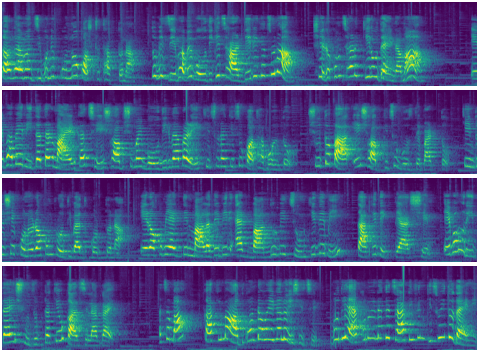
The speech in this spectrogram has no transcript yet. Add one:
তাহলে আমার জীবনে কোনো কষ্ট থাকতো না। তুমি যেভাবে বৌদিকে ছাড় দিয়ে রেখেছো না, সেরকম ছাড় কেউ দেয় না, মা। এভাবে রীতা তার মায়ের কাছে সব সময় বৌদির ব্যাপারে কিছু না কিছু কথা বলতো। সুতপা এই সব কিছু বুঝতে পারত, কিন্তু সে কোনো রকম প্রতিবাদ করত না। এরকমই একদিন মালা দেবীর এক বান্ধবী চুমকি দেবী তাকে দেখতে আসেন এবং রীতা এই সুযোগটাকেও কাজে লাগায়। আচ্ছা মা, কাকিমা আধ ঘণ্টা হয়ে গেল এসেছে। বৌদি এখনও এনাকে চা, টিফিন কিছুই তো দেয়নি।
